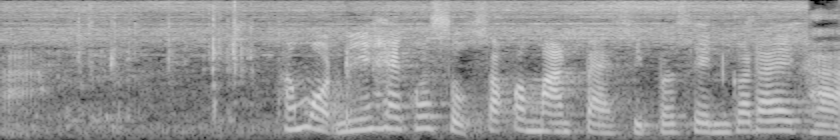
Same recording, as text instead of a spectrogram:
ค่ะ ทั้งหมดนี้ให้ข้าสุกสักประมาณ 80%ก็ได้ค่ะ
